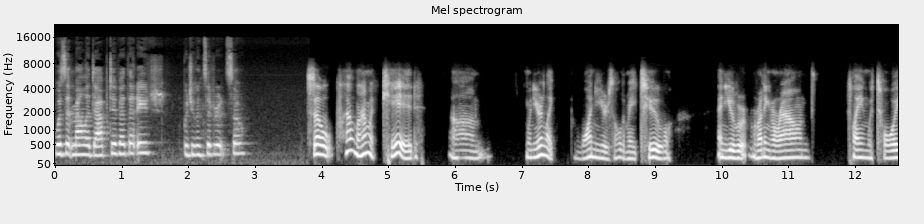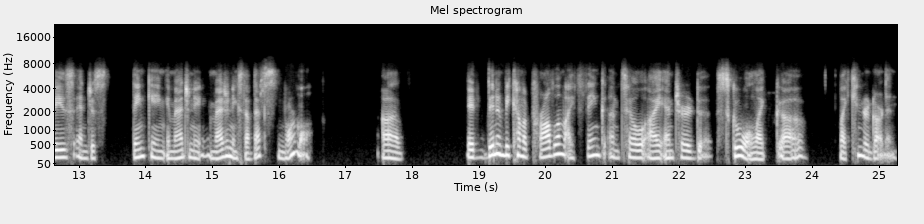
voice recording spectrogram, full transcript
Was it maladaptive at that age? Would you consider it so? So, well, when I'm a kid, um, when you're like one years old or maybe two, and you're running around playing with toys and just thinking, imagining, imagining stuff, that's normal. Uh, it didn't become a problem, I think, until I entered school, like uh, like kindergarten.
